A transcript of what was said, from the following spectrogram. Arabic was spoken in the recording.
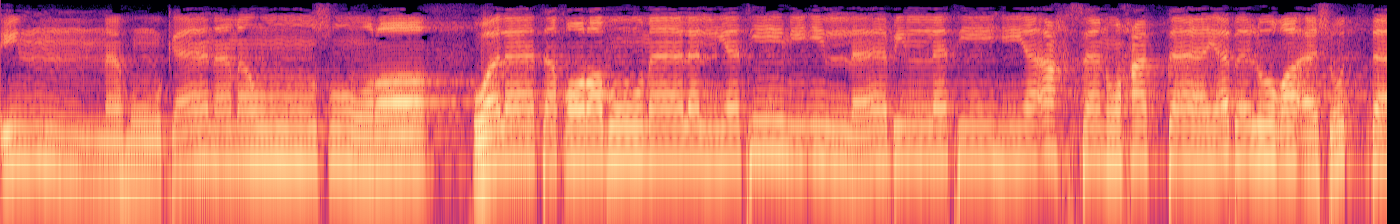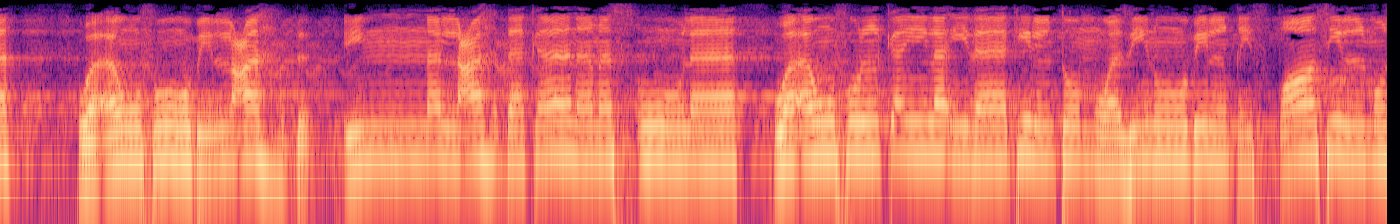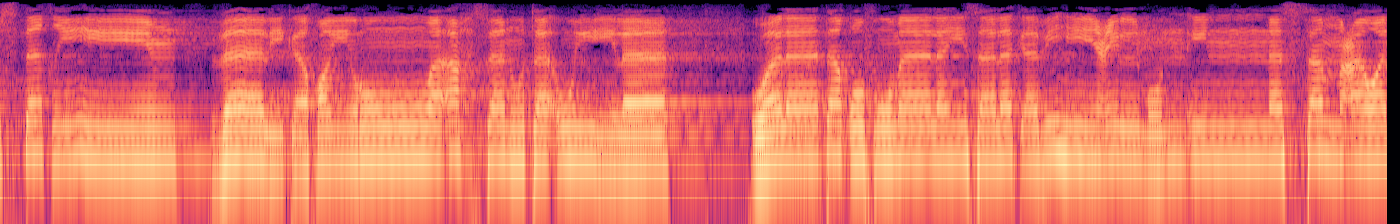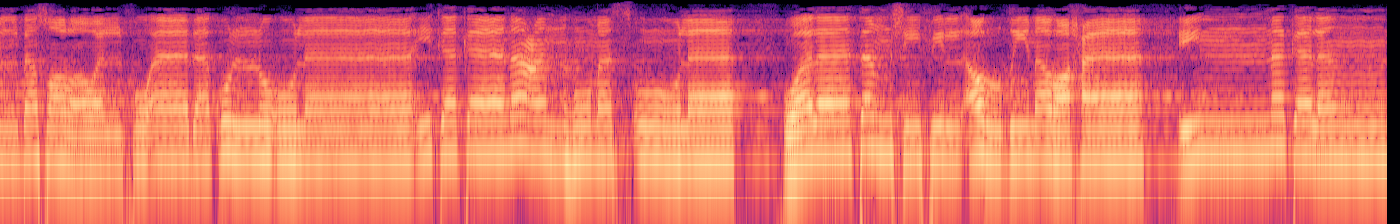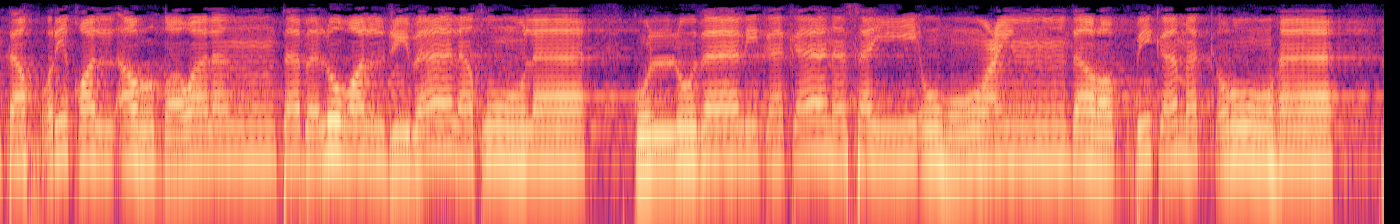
إِنَّهُ كَانَ مَنصُورًا. وَلَا تَقْرَبُوا مَالَ الْيَتِيمِ إِلَّا بِالَّتِي هِيَ أَحْسَنُ حَتَّى يَبْلُغَ أَشُدَّهُ. وَأَوْفُوا بِالْعَهْدِ. إِنَّ الْعَهْدَ كَانَ مَسْئُولًا وَأَوْفُوا الْكَيْلَ إِذَا كِلْتُمْ وَزِنُوا بِالْقِسْطَاسِ الْمُسْتَقِيمِ. ذَلِكَ خَيْرٌ وَأَحْسَنُ تَأْوِيلًا. وَلَا تَقْفُ مَا لَيْسَ لَكَ بِهِ عِلْمٌ. إِنَّ السَّمْعَ وَالْبَصَرَ وَالْفُؤَادَ كُلُّ أُولَئِكَ كَانَ عَنْهُ مَسْئُولًا ولا تمش في الأرض مرحا. إنك لن تخرق الأرض ولن تبلغ الجبال طولا. كل ذلك كان سيئه عند ربك مكروها.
